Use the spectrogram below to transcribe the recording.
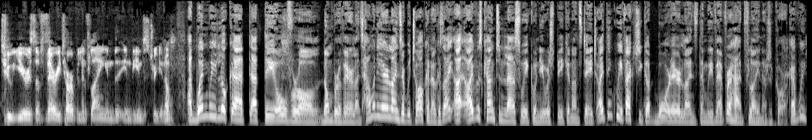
two years of very turbulent flying in the in the industry. You know. And when we look at at the overall number of airlines. How many airlines are we talking now? Because I, I, I was counting last week when you were speaking on stage. I think we've actually got more airlines than we've ever had flying out of Cork, have we?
